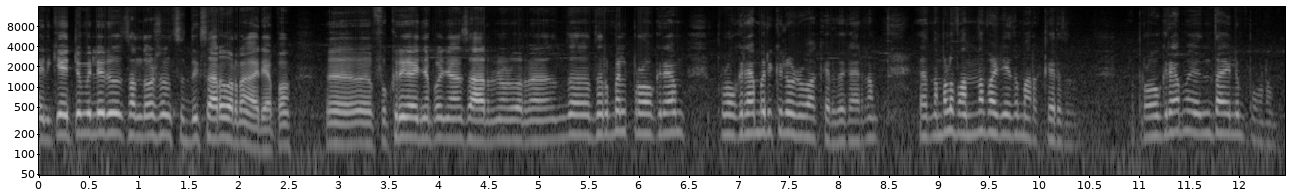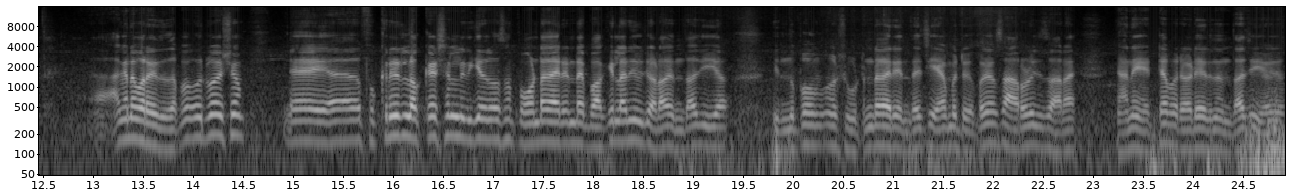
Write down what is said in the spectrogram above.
എനിക്ക് ഏറ്റവും വലിയൊരു സന്തോഷം സിദ്ദിഖ് സാറ് പറഞ്ഞ കാര്യം. അപ്പോൾ ഫുക്രി കഴിഞ്ഞപ്പോൾ ഞാൻ സാറിനോട് പറഞ്ഞ നിർമ്മൽ പ്രോഗ്രാം പ്രോഗ്രാം ഒരിക്കലും ഒഴിവാക്കരുത്. കാരണം നമ്മൾ വന്ന വഴി അത് മറക്കരുത്. പ്രോഗ്രാം എന്തായാലും പോകണം അങ്ങനെ പറയരുത്. അപ്പോൾ ഒരു പ്രാവശ്യം ഫുക്രിയുടെ ലൊക്കേഷനിൽ എനിക്ക് ദിവസം പോകേണ്ട കാര്യം ഉണ്ടായി ബാക്കി എല്ലാവരും ചോദിച്ചു എടാ എന്താ ചെയ്യുക ഇന്നിപ്പം ഷൂട്ടിന്റെ കാര്യം എന്താ ചെയ്യാൻ പറ്റുമോ അപ്പോൾ ഞാൻ സാറോട് ചോദിച്ചു സാറേ ഞാൻ ഏറ്റ പരിപാടിയായിരുന്നു എന്താ ചെയ്യുക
